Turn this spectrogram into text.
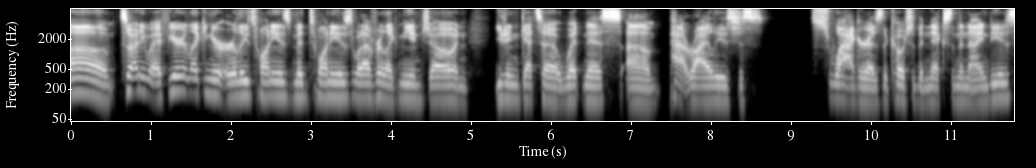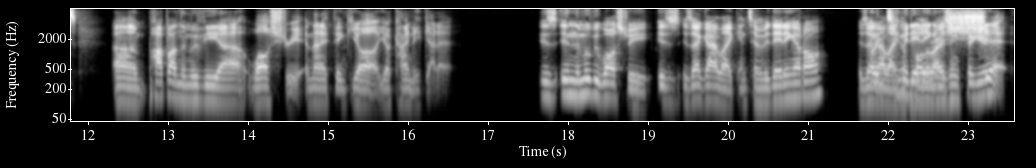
Um, so anyway, if you're like in your early 20s, mid 20s, whatever, like me and Joe, and you didn't get to witness um, Pat Riley's just swagger as the coach of the Knicks in the 90s, um, pop on the movie uh, Wall Street, and then I think you'll you'll kind of get it. Is in the movie Wall Street, is is that guy like intimidating at all? Is that Oh, guy like a polarizing figure? Shit.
